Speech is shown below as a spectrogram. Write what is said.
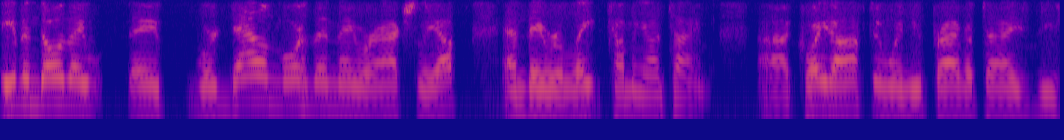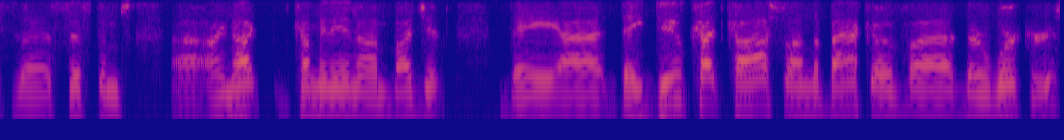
even though they they were down more than they were actually up, and they were late coming on time. Uh, quite often, when you privatize these uh, systems, uh, are not coming in on budget. They uh, they do cut costs on the back of uh, their workers.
